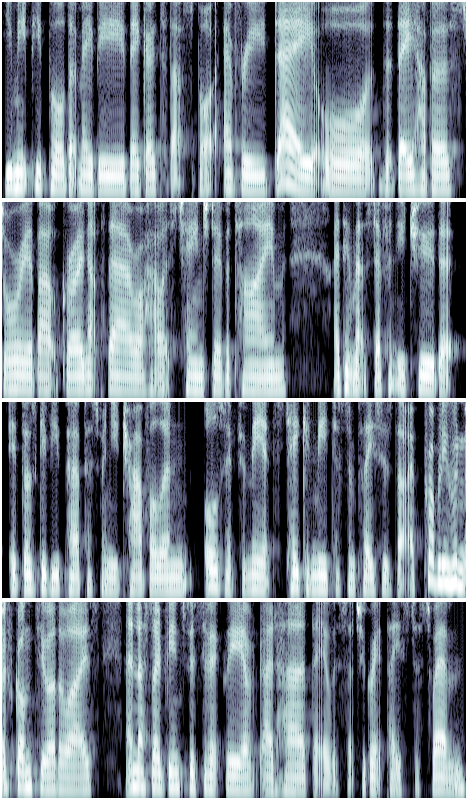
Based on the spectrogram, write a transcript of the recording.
you meet people that maybe they go to that spot every day or that they have a story about growing up there or how it's changed over time. I think that's definitely true that it does give you purpose when you travel. And also for me, it's taken me to some places that I probably wouldn't have gone to otherwise, unless I'd been specifically, I'd heard that it was such a great place to swim.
